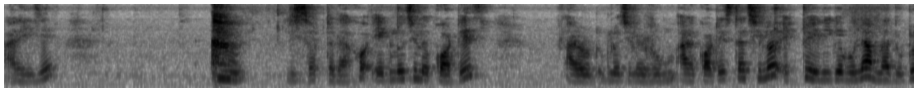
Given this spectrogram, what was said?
আর এই যে রিসর্টটা দেখো, এগুলো ছিল কটেজ আর ওগুলো ছিল রুম আর কটেজটা ছিল একটু এদিকে বলে আমরা দুটো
